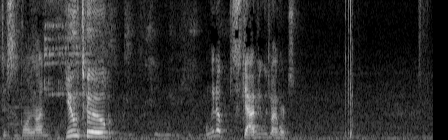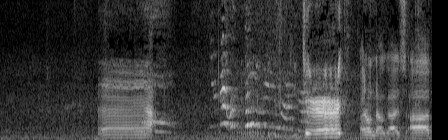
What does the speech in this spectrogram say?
This is going on YouTube. I'm gonna stab you with my horns. Uh, dirt. I don't know, guys. Uh,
